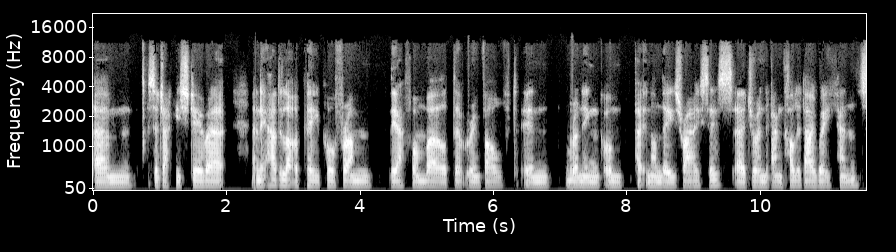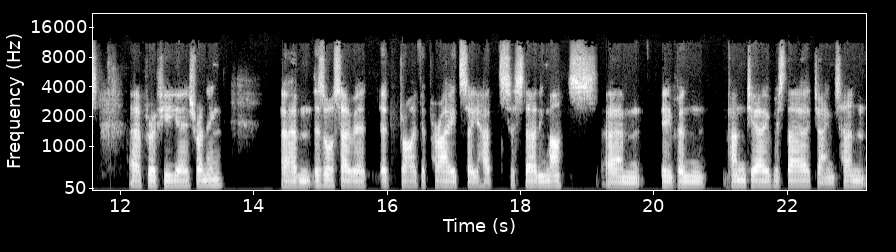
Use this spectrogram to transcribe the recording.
um, Sir Jackie Stewart, and it had a lot of people from the F1 world that were involved in running and putting on these races uh, during the bank holiday weekends uh, for a few years running. Um, there's also a, a, driver parade, so you had Sir Stirling Moss, um, even Fangio was there, James Hunt.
